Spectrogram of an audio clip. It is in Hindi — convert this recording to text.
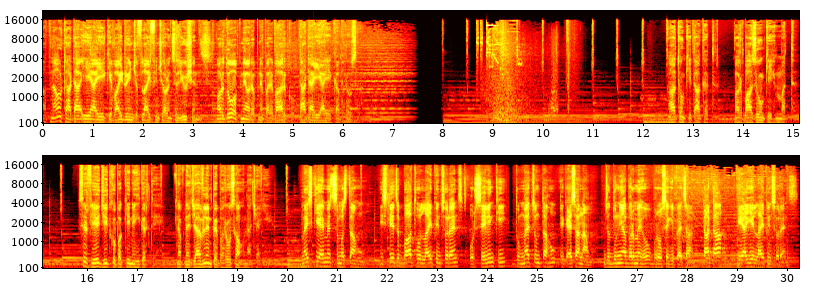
अपनाओ टाटा ए आई ए के wide range of life insurance solutions और दो अपने और अपने परिवार को टाटा एआईए का भरोसा। हाथों की ताकत और बाजुओं की हिम्मत। सिर्फ़ ये जीत को पक्की नहीं करते, अपने जैवलिन पे भरोसा होना चाहिए। मैं इसकी अहमियत समझता हूँ। इसलिए जब बात हो लाइफ इंश्योरेंस और सेविंग की तो मैं चुनता हूँ एक ऐसा नाम, जो दुनिया भर में हो भरोसे की पहचान। Tata A I A life insurance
